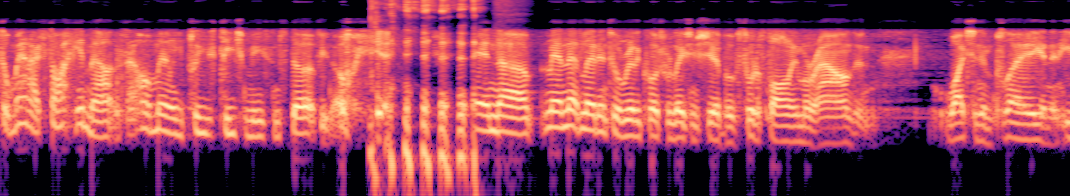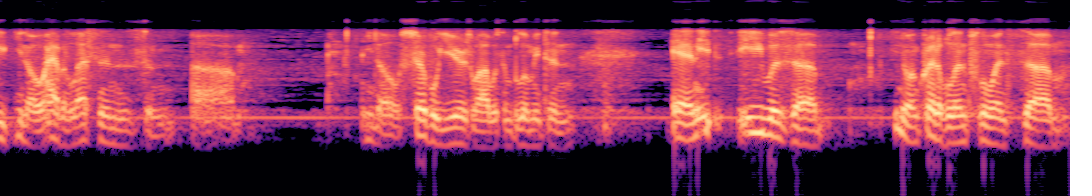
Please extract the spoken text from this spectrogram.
so, man, I sought him out and said, "Oh, man, will you please teach me some stuff?" You know. and uh, man, that led into a really close relationship of sort of following him around and watching him play, and then he, you know, having lessons and um, you know, several years while I was in Bloomington, and he he was, uh, you know, incredible influence. Um,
